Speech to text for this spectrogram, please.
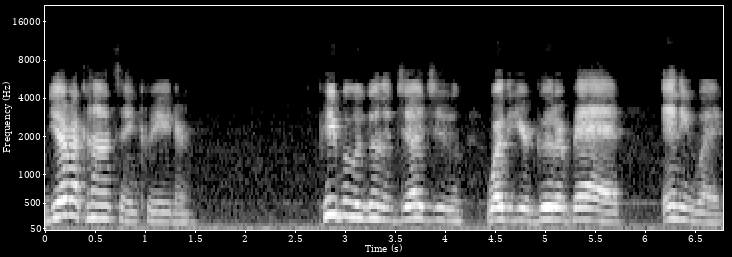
You're a content creator. People are going to judge you whether you're good or bad anyway.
